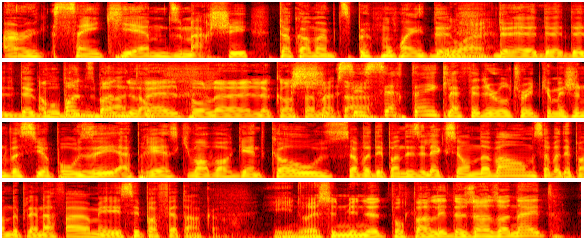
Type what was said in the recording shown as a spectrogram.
un cinquième du marché, t'as comme un petit peu moins de, Ouais. de, de, de, de gros Donc, pas une bonne bâton. nouvelle pour le, le consommateur. C'est certain que la Federal Trade Commission va s'y opposer. Après, est-ce qu'ils vont avoir gain de cause? Ça va dépendre des élections de novembre, ça va dépendre de plein d'affaires, mais c'est pas fait encore. Et il nous reste une minute pour parler de gens honnêtes.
